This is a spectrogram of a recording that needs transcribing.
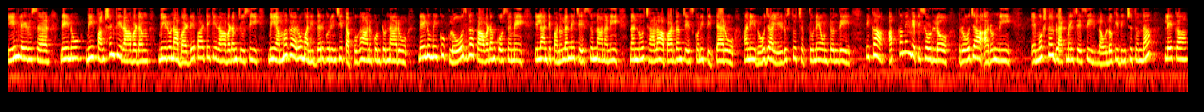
ఏం లేదు సార్. నేను మీ ఫంక్షన్కి రావడం మీరు నా బర్త్డే పార్టీకి రావడం చూసి మీ అమ్మగారు మనిద్దరి గురించి తప్పుగా అనుకుంటున్నారు. నేను మీకు క్లోజ్గా కావడం కోసమే ఇలాంటి పనులన్నీ చేస్తున్నానని నన్ను చాలా అపార్థం చేసుకొని తిట్టారు అని రోజా ఏడుస్తూ చెప్తూనే ఉంటుంది. ఇక అప్కమింగ్ ఎపిసోడ్లో రోజా అరుణ్ని ఎమోషనల్ బ్లాక్మెయిల్ చేసి లవ్లోకి దించుతుందా? లేక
